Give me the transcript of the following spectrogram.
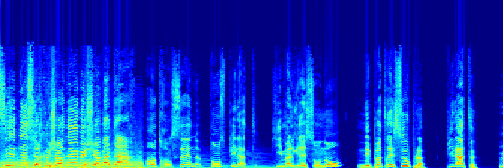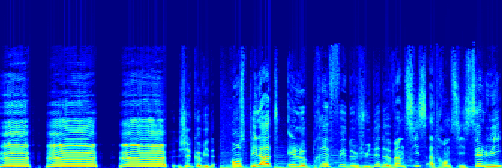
Si, bien sûr que j'en ai, mais je suis un bâtard Entre en scène Ponce Pilate, qui malgré son nom, n'est pas très souple. Pilate. J'ai le Covid. Ponce Pilate est le préfet de Judée de 26 à 36. C'est lui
